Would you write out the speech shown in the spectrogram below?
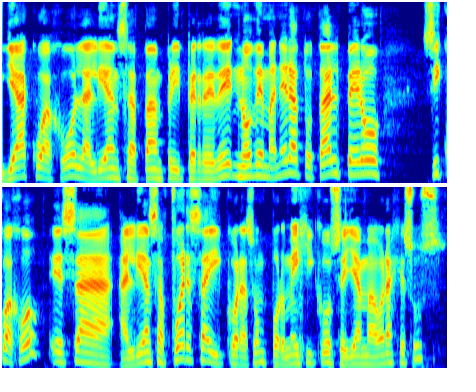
ya cuajó la alianza PAN-PRI-PRD, no de manera total, pero sí cuajó esa alianza Fuerza y Corazón por México, se llama ahora Jesús.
